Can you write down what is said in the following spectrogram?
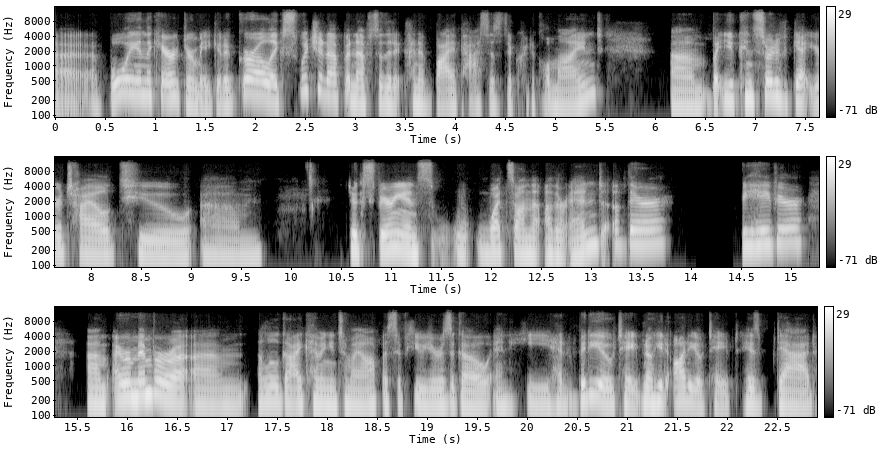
a boy in the character, make it a girl, like switch it up enough so that it kind of bypasses the critical mind. Um, but you can sort of get your child to um, to experience what's on the other end of their behavior Um, I remember a, um, a little guy coming into my office a few years ago, and he had videotaped, no, he'd audio taped his dad,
